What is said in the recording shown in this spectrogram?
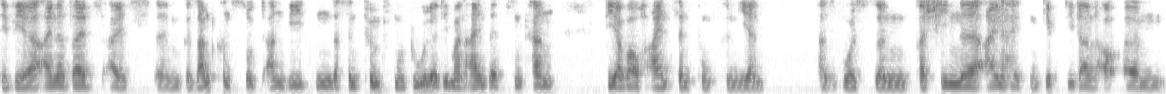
die wir einerseits als ähm, Gesamtkonstrukt anbieten. Das sind fünf Module, die man einsetzen kann, die aber auch einzeln funktionieren. Also wo es dann verschiedene Einheiten gibt, die dann auch, ähm,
